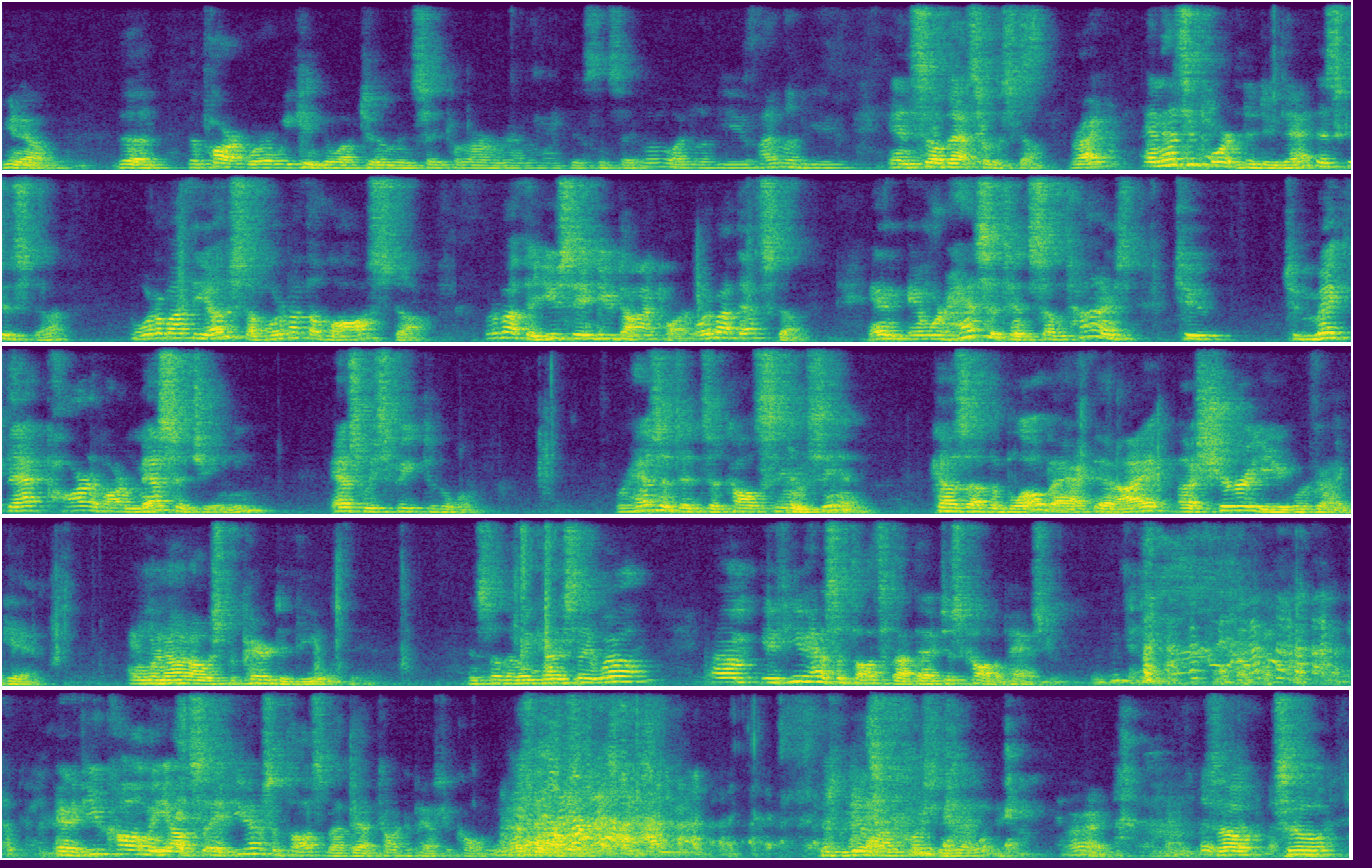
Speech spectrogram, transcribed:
You know, the the part where we can go up to them and say, put our arm around them like this and say, oh, I love you, I love you. And so that sort of stuff, right? And that's important to do that. That's good stuff. But what about the other stuff? What about the law stuff? What about the you sin, you die part? What about that stuff? And and we're hesitant sometimes to to make that part of our messaging as we speak to the world. We're hesitant to call sin sin because of the blowback that I assure you we're going to get. And we're not always prepared to deal with it. And so then we kind of say, well, um, if you have some thoughts about that, just call the pastor. And if you call me, I'll say, if you have some thoughts about that, talk to Pastor Cole. That's what I'll say. Because we get a lot of questions that way. All right. So, so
